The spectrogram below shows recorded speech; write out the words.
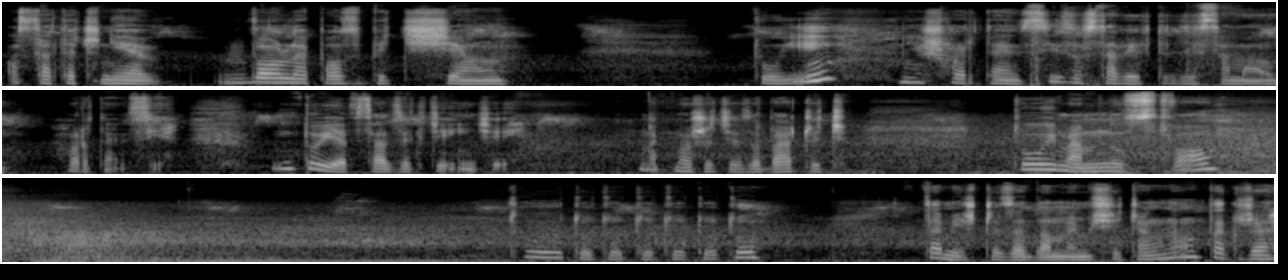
Ostatecznie wolę pozbyć się tui niż hortensji. Zostawię wtedy samą hortensję. I tu je wsadzę gdzie indziej. Jak możecie zobaczyć, tu mam mnóstwo. Tu, tu, tu, tu, tu, tu, tu. Tam jeszcze za domem się ciągną, także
